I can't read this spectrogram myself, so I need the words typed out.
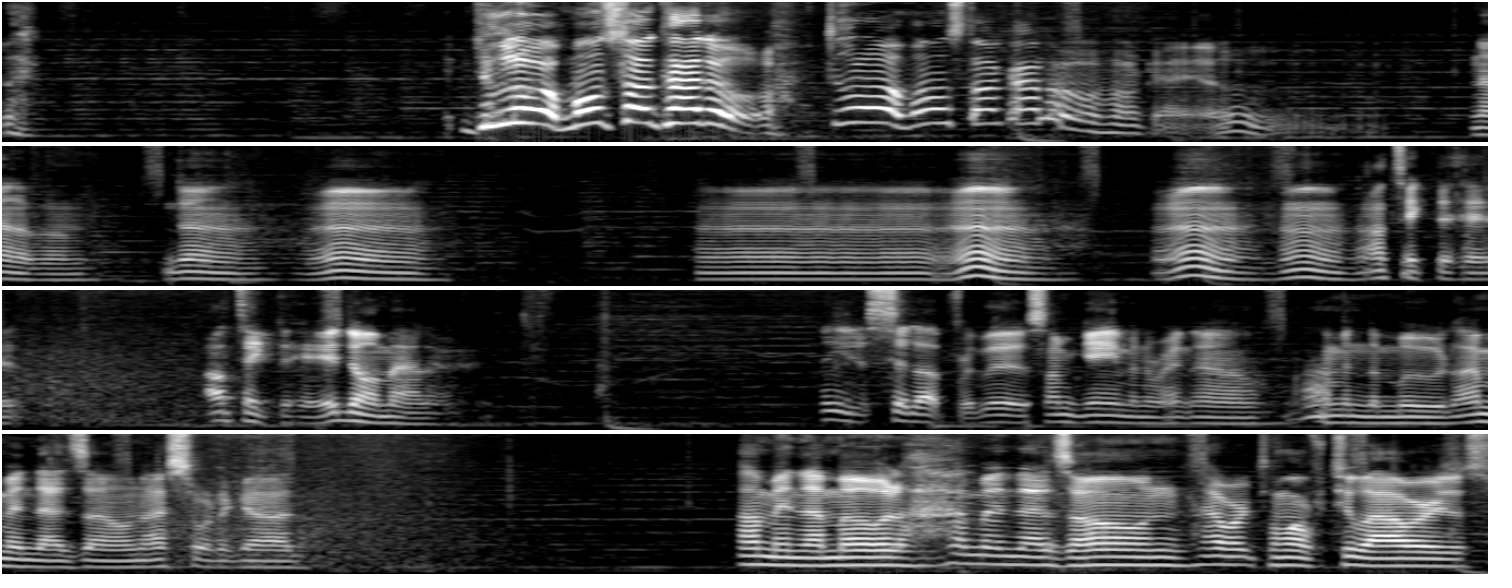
Duro, Monster Kado! Duro, Monster Kado! Okay, ooh. None of them. Duh. Uh. Uh, uh, uh, uh. I'll take the hit. I'll take the hit. It don't matter. I need to sit up for this. I'm gaming right now. I'm in the mood. I'm in that zone. I swear to God. I'm in that mode. I'm in that zone. I work tomorrow for two hours.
